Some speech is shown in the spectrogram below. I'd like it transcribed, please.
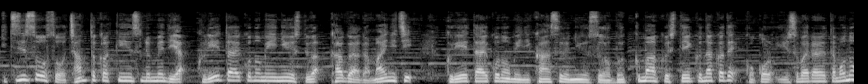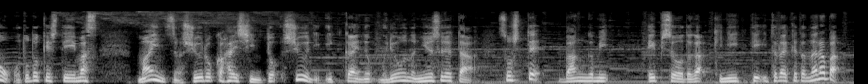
一時ソースをちゃんと課金するメディア、クリエイターエコノミーニュースでは、かぐわが毎日、クリエイターエコノミーに関するニュースをブックマークしていく中で、心揺さばられたものをお届けしています。毎日の収録配信と週に1回の無料のニュースレター、そして番組、エピソードが気に入っていただけたならば、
